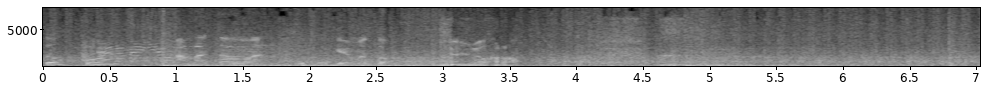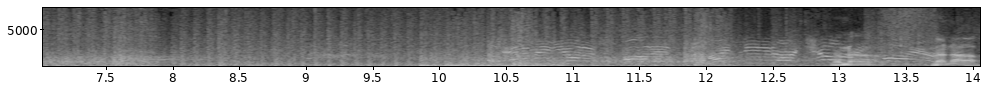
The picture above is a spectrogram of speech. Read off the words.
Topon ha matado a... Supongo que me mató. Mejor. Granada. Granada.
